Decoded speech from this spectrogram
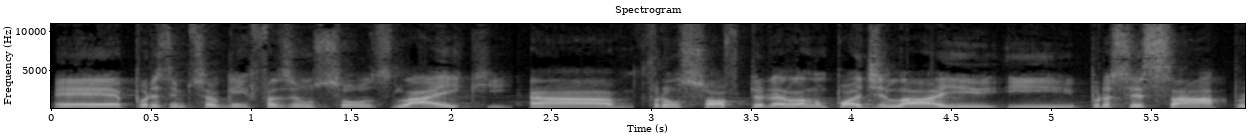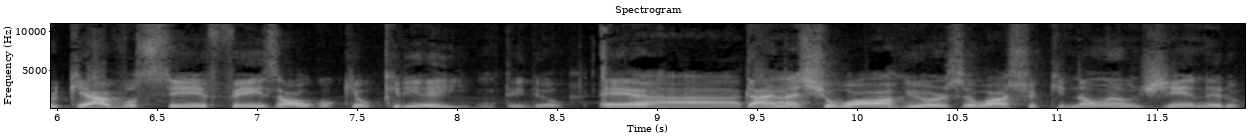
é, por exemplo, se alguém fazer um Souls-like, a From Software ela não pode ir lá e, e, processar, porque ah, você fez algo que eu criei, entendeu? É, ah, tá. Dynasty Warriors, eu acho que não é um gênero,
